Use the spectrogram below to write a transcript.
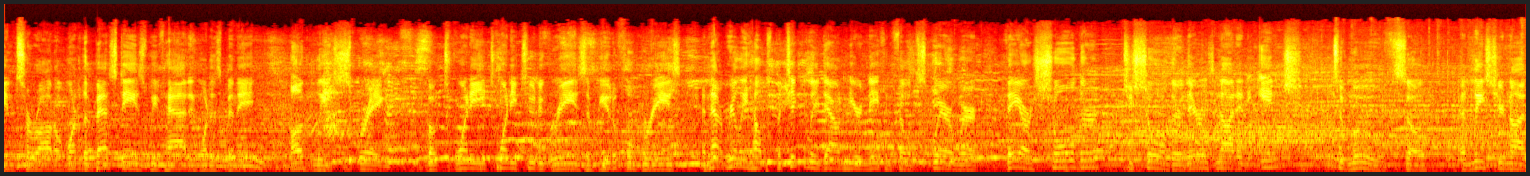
in Toronto. One of the best days we've had in what has been a ugly spring. About 20, 22 degrees, a beautiful breeze, and that really helps, particularly down here in Nathan Phillips Square, where they are shoulder to shoulder. There is not an inch to move, so at least you're not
